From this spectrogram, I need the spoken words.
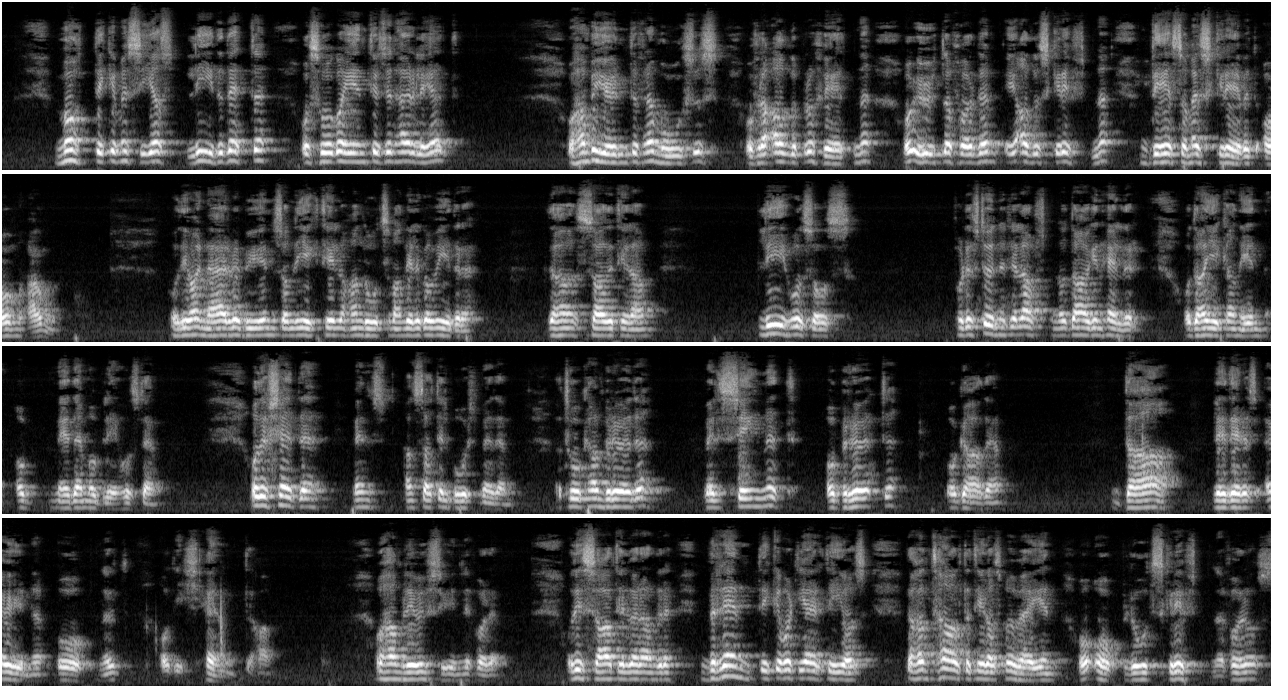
Måtte ikke Messias lide dette og så gå inn til sin herlighet? Og han begynte fra Moses og fra alle profetene og utla for dem i alle skriftene det som er skrevet om ham. Og de var nær ved byen som de gikk til, og han lot som han ville gå videre. Da sa de til ham, Bli hos oss, for det stunder til aften, og dagen heller. Og da gikk han inn med dem og ble hos dem. Og det skjedde mens han satt til bords med dem. Da tok han brødet, velsignet og brøt det og ga dem. Da ble deres øyne åpnet, og de kjente ham. Og han ble usynlig for dem. Og de sa til hverandre, brente ikke vårt hjerte i oss da han talte til oss på veien og opplot Skriftene for oss.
